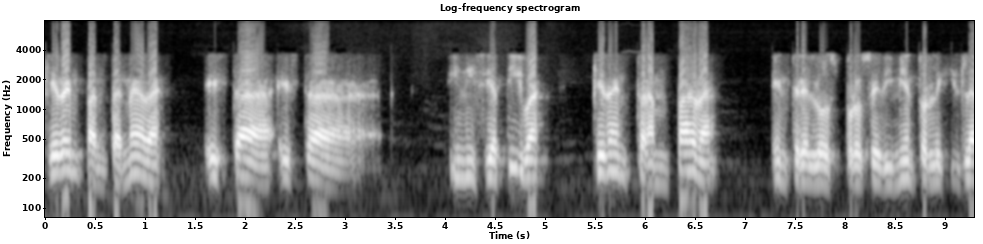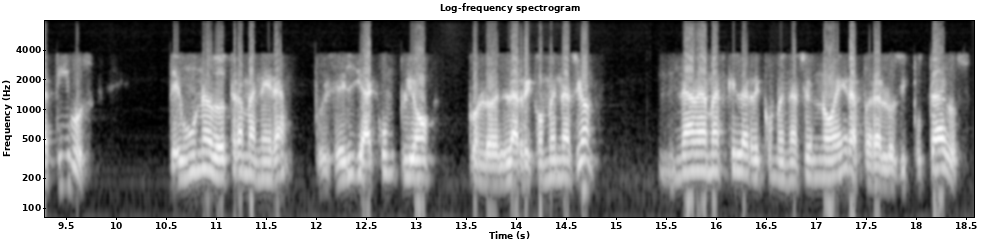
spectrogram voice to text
queda empantanada esta, esta iniciativa, queda entrampada entre los procedimientos legislativos. De una u otra manera, pues él ya cumplió con lo, la recomendación. Nada más que la recomendación no era para los diputados.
